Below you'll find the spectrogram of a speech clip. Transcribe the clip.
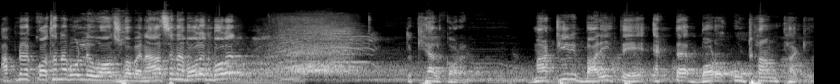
আপনার কথা না বললে ওয়াজ হবে না। আছে না? বলেন বলেন। তো খেয়াল করেন, মাটির বাড়িতে একটা বড় উঠান থাকে।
